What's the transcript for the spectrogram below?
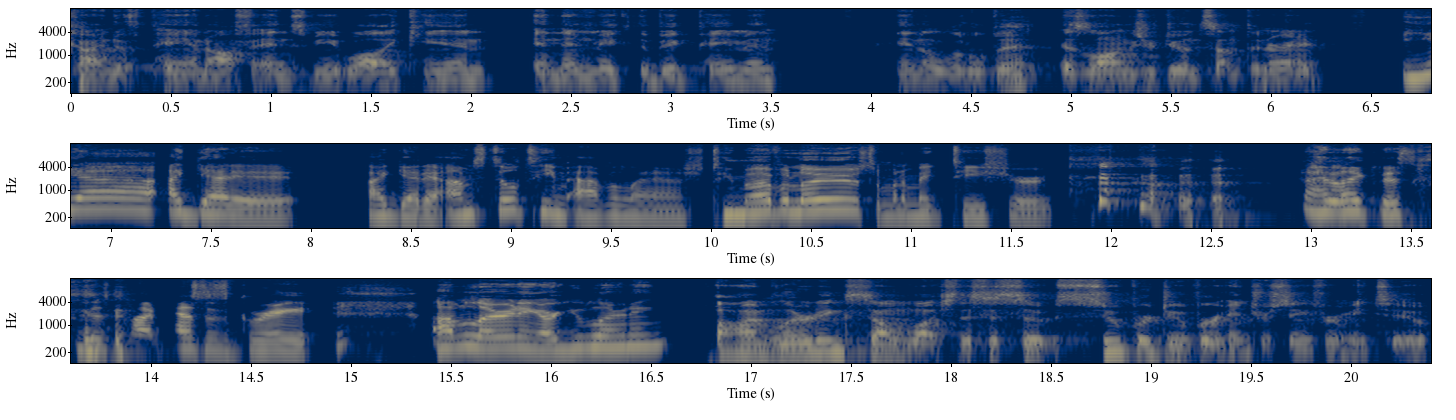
kind of paying off ends meet while I can and then make the big payment in a little bit as long as you're doing something, right? Yeah, I get it. I get it. I'm still Team Avalanche. Team Avalanche. I'm gonna make T-shirts. I like this. This podcast is great. I'm learning. Are you learning? Oh, I'm learning so much. This is so super duper interesting for me too.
